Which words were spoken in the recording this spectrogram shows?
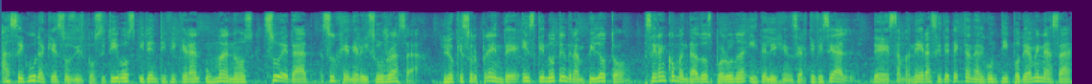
asegura que estos dispositivos identificarán humanos, su edad, su género y su raza. Lo que sorprende es que no tendrán piloto, serán comandados por una inteligencia artificial. De esta manera, si detectan algún tipo de amenaza,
